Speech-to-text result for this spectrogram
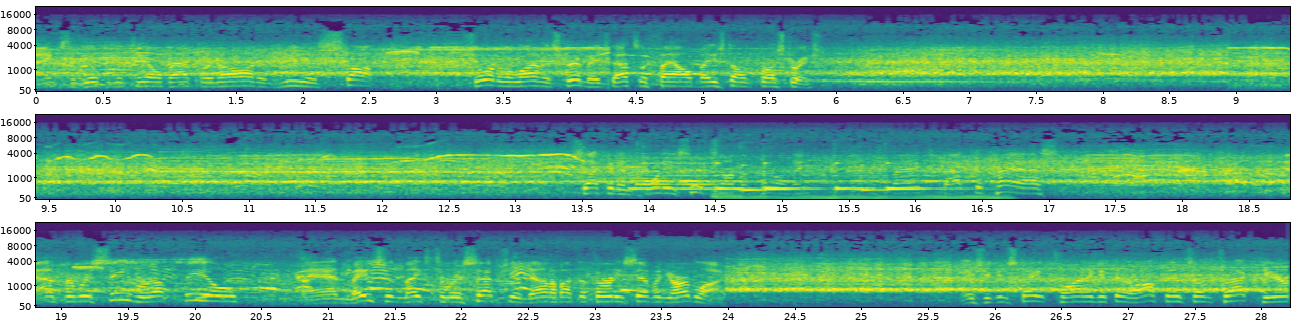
Banks again to the tailback, Renaud, and he is stopped short of the line of scrimmage. That's a foul based on frustration. Second and 26 on the penalty. Banks back to pass. As the receiver upfield, and Mason makes the reception down about the 37-yard line. Michigan State trying to get their offense on track here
